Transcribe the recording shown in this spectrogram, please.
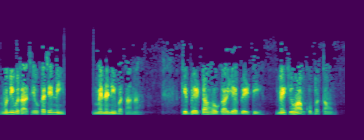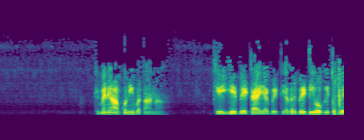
وہ نہیں بتاتی، وہ کہتی نہیں، میں نے نہیں بتانا کہ بیٹا ہوگا یا بیٹی۔ میں کیوں آپ کو بتاؤں؟ کہ میں نے آپ کو نہیں بتانا۔ کہ یہ بیٹا ہے یا بیٹی، اگر بیٹی ہوگی تو پھر،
